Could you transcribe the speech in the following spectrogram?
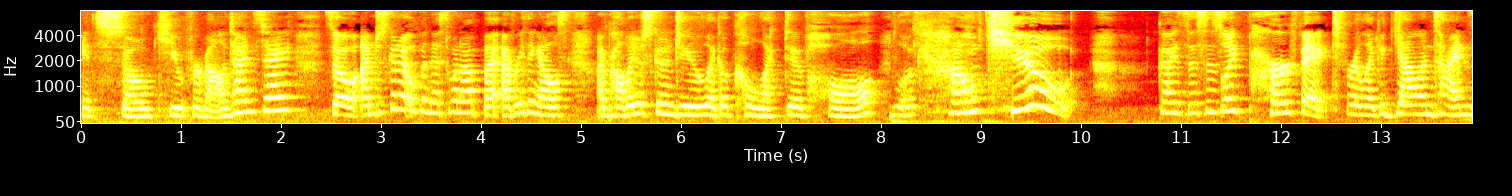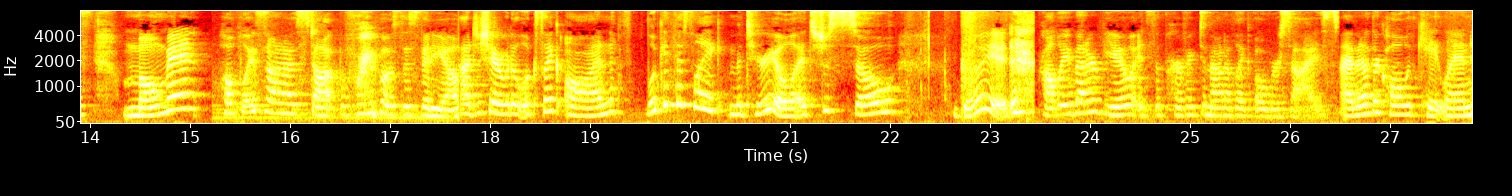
it's so cute for Valentine's Day. So I'm just gonna open this one up, but everything else, I'm probably just gonna do like a collective haul. Look how cute. Guys, this is like perfect for like a Galentine's moment. Hopefully it's not out of stock before I post this video. I had to share what it looks like on. Look at this like material. It's just so good. Probably a better view. It's the perfect amount of like oversized. I have another call with Caitlin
